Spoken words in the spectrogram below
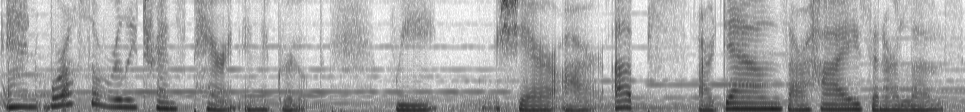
and we're also really transparent in the group. We share our ups, our downs, our highs, and our lows.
